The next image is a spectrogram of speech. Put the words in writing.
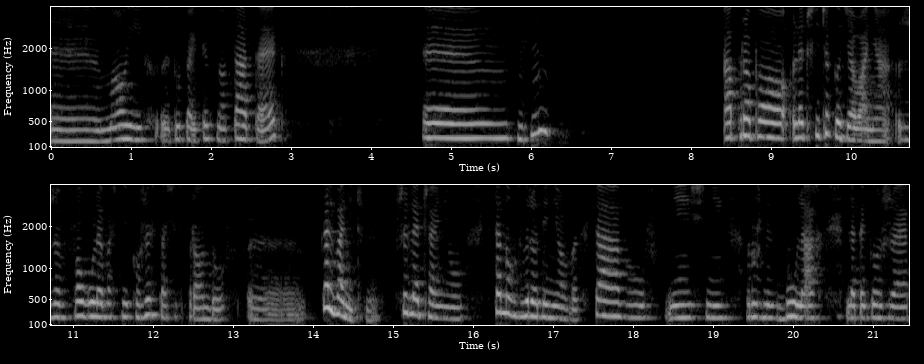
y, moich tutaj tych notatek. Mhm. A propos leczniczego działania, że w ogóle właśnie korzysta się z prądów galwanicznych przy leczeniu stanów zwyrodnieniowych, stawów, mięśni, różnych bólach, dlatego że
